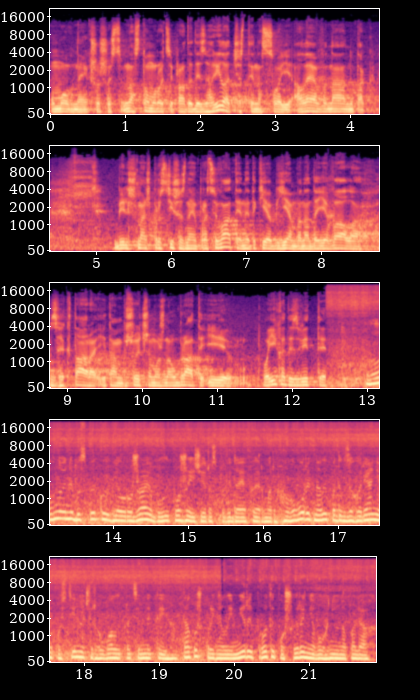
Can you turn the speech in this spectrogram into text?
умовно, якщо щось. У нас в тому році, правда, десь згоріла частина сої, але вона ну так. Більш-менш простіше з нею працювати, не такий об'єм вона дає вала з гектара, і там швидше можна убрати і поїхати звідти. Головною небезпекою для урожаю були пожежі, розповідає фермер. Говорить, на випадок загоряння постійно чергували працівники. Також прийняли міри проти поширення вогню на полях.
